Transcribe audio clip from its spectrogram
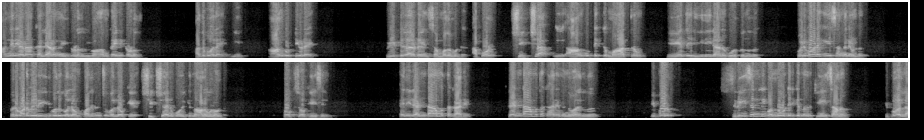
അങ്ങനെയാണ് ആ കല്യാണം കഴിഞ്ഞിട്ടുള്ളത് വിവാഹം കഴിഞ്ഞിട്ടുള്ളത്. അതുപോലെ ഈ ആൺകുട്ടിയുടെ വീട്ടുകാരുടെയും സമ്മതമുണ്ട്. അപ്പോൾ ശിക്ഷ ഈ ആൺകുട്ടിക്ക് മാത്രം ഏത് രീതിയിലാണ് കൊടുക്കുന്നത്? ഒരുപാട് കേസ് അങ്ങനെയുണ്ട്. ഒരുപാട് പേര് ഇരുപത് കൊല്ലവും പതിനഞ്ച് കൊല്ലവും ഒക്കെ ശിക്ഷ അനുഭവിക്കുന്ന ആളുകളുണ്ട്. പോക്സോ കേസിൽ. ഇനി രണ്ടാമത്തെ കാര്യം. രണ്ടാമത്തെ കാര്യം എന്ന് പറയുന്നത് ഇപ്പോൾ റീസെന്റ് വന്നുകൊണ്ടിരിക്കുന്ന ഒരു കേസാണ് ഇപ്പോൾ അല്ല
